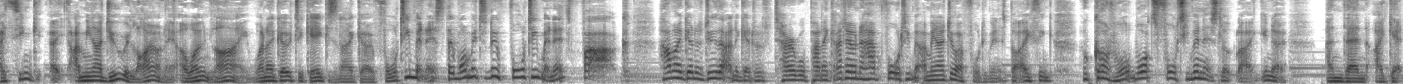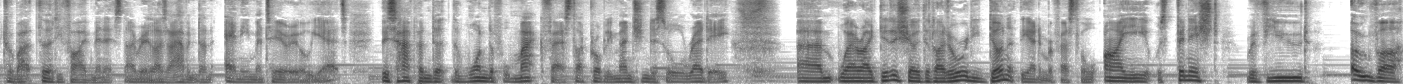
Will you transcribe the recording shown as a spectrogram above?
I think, I, I mean, I do rely on it. I won't lie. When I go to gigs and I go, 40 minutes, they want me to do 40 minutes? Fuck. How am I going to do that? And I get a terrible panic. I don't have 40 minutes. I mean, I do have 40 minutes, but I think, oh God, what, what's 40 minutes look like? You know, and then I get to about 35 minutes and I realize I haven't done any material yet. This happened at the wonderful MacFest. I probably mentioned this already, um, where I did a show that I'd already done at the Edinburgh Festival, i.e., it was finished, reviewed, over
